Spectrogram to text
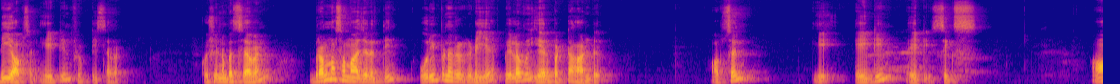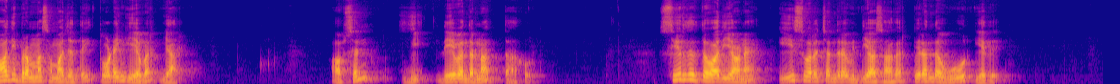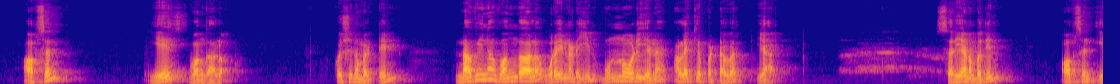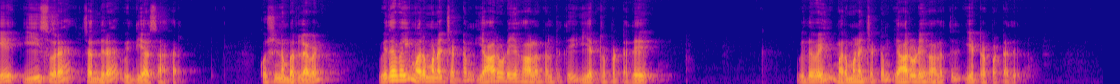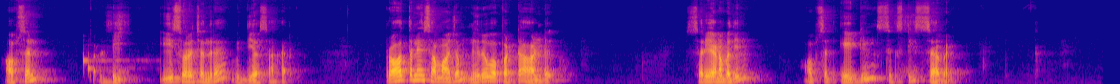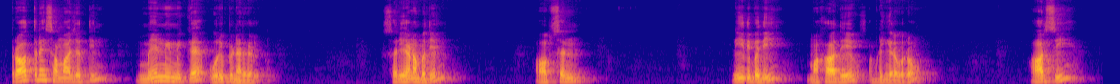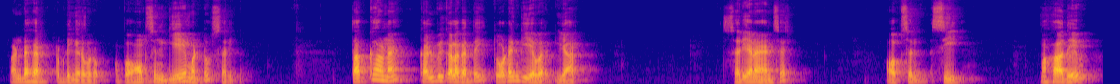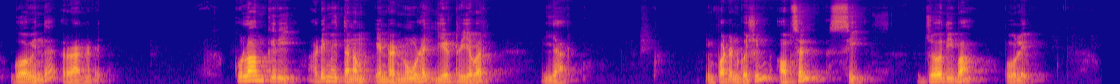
D option eighteen fifty seven question number seven Brahmo சமாஜத்தின் உறுப்பினர்களிடையே பிளவு ஏற்பட்ட ஆண்டு. Option A eighteen eighty six Adi Brahmo சமாஜத்தை தொடங்கியவர் யார்? ஆப்ஷன் பி தேவேந்திரநாத் தாகூர் சீர்திருத்தவாதியான ஈஸ்வரச்சந்திர வித்யாசாகர் பிறந்த ஊர் எது? ஆப்ஷன் ஏ வங்காளம். கொஷின் நம்பர் டென் நவீன வங்காள உரைநடையின் முன்னோடி என அழைக்கப்பட்டவர் யார்? சரியான பதில் option A Ishwar Chandra Vidyasagar. Question number eleven விதவை மறுமணச் சட்டம் யாருடைய காலகட்டத்தில் இயற்றப்பட்டது? விதவை மறுமணச் சட்டம் யாருடைய காலத்தில் இயற்றப்பட்டது? Option D Ishwarchandra Vidyasagar. பிரார்த்தனை சமாஜம் நிறுவப்பட்ட ஆண்டு. சரியான பதில் ஆப்ஷன் எயிட்டீன் சிக்ஸ்டி செவன் பிரார்த்தனை சமாஜத்தின் மேன்மைமிக்க உறுப்பினர்கள். சரியான பதில் ஆப்ஷன் நீதிபதி மகாதேவ் அப்படிங்கிறவரும் ஆர்சி பண்டகர் அப்படிங்கிறவரும். அப்போ ஆப்ஷன் ஏ மட்டும் சரி. தக்கான கல்விக் கழகத்தை தொடங்கியவர் யார்? சரியான answer option C Mahadev Govind Ranade Gulamgiri அடிமைத்தனம் என்ற நூலை இயற்றியவர் யார்? Important question option C Jyotiba Phule.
